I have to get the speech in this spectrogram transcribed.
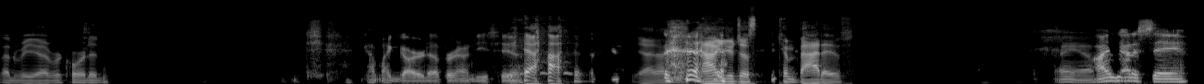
that we uh, recorded. got my guard up around you too Yeah. Yeah. now, you- now you're just combative. I am. I gotta say,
